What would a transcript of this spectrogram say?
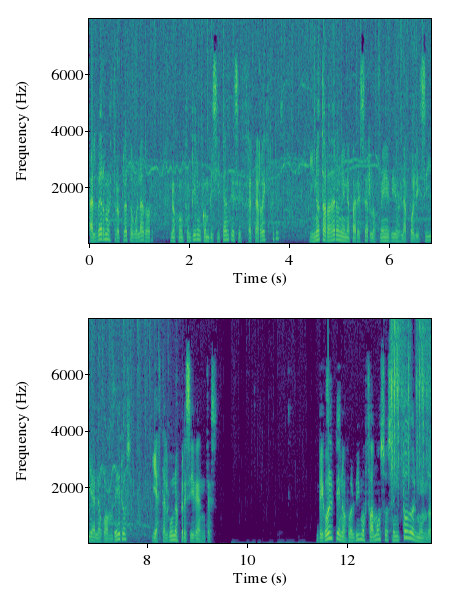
Al ver nuestro plato volador, nos confundieron con visitantes extraterrestres y no tardaron en aparecer los medios, la policía, los bomberos y hasta algunos presidentes. De golpe nos volvimos famosos en todo el mundo.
